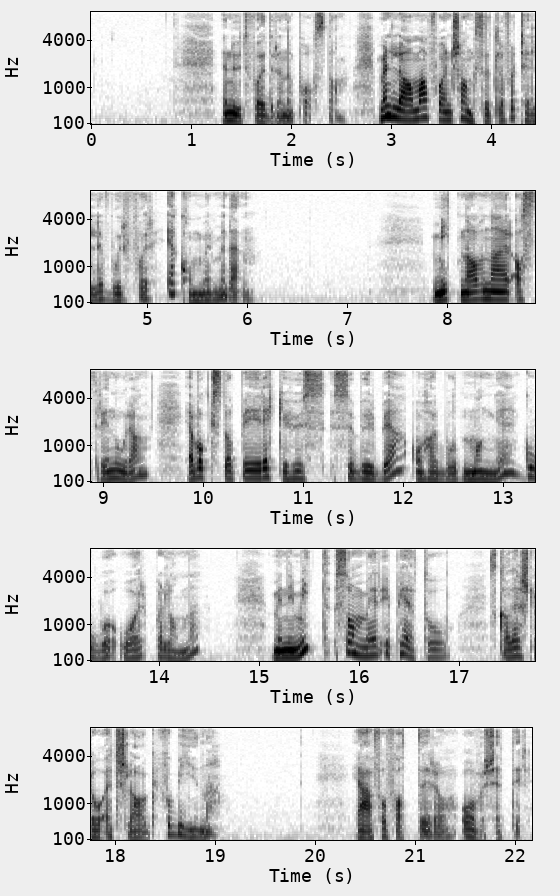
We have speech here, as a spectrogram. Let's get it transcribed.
En utfordrende påstand, men la meg få en sjanse til å fortelle hvorfor jeg kommer med den. Mitt navn er Astrid Norang. Jeg vokste opp i rekkehus Suburbia og har bodd mange gode år på landet. Men i mitt sommer i P2 skal jeg slå et slag for byene. Jeg er forfatter og oversetter,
